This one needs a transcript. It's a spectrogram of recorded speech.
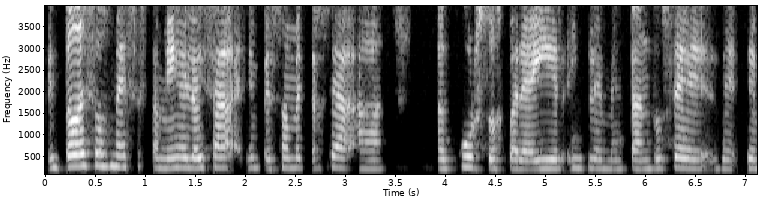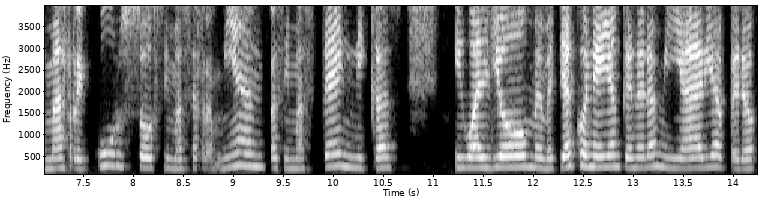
En todos esos meses también Eloisa empezó a meterse a, cursos para ir implementándose de, más recursos y más herramientas y más técnicas igual yo me metía con ella, aunque no era mi área, pero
